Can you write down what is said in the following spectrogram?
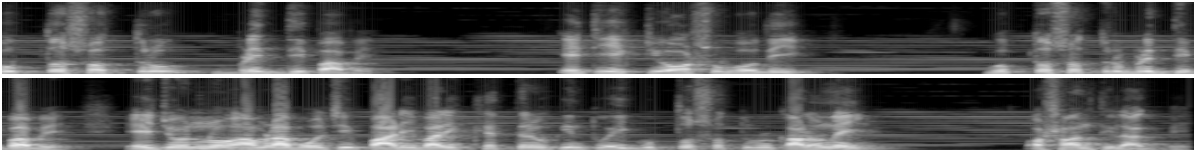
গুপ্ত শত্রু বৃদ্ধি পাবে। এটি একটি অশুভ দিক। গুপ্ত শত্রু বৃদ্ধি পাবে। এই জন্য আমরা বলছি পারিবারিক ক্ষেত্রেও কিন্তু এই গুপ্ত শত্রুর কারণেই অশান্তি লাগবে।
